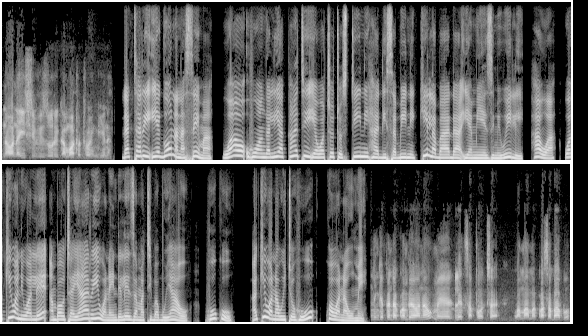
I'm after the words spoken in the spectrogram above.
na wanaishi vizuri kama watoto wengine Daktari Yegon anasema wao huangalia kati ya watoto sitini hadi sabini kila baada ya miezi miwili, hawa wakiwa ni wale ambao tayari wanaendeleza matibabu yao, huku akiwa na wito huu kwa wanaume. ningependa kuambia wanaume let's support uh, wamama kwa sababu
